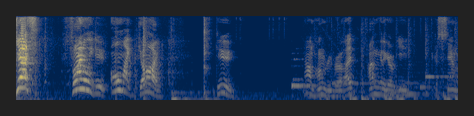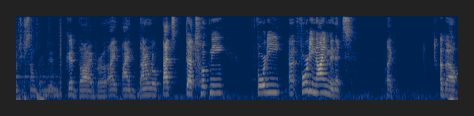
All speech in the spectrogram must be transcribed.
Yes! Finally, dude. Oh my god. Dude. Now I'm hungry, bro. I I'm gonna go eat like a sandwich or something, dude. Goodbye, bro. I I I don't know. That's that took me 40 uh, 49 minutes. Like about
